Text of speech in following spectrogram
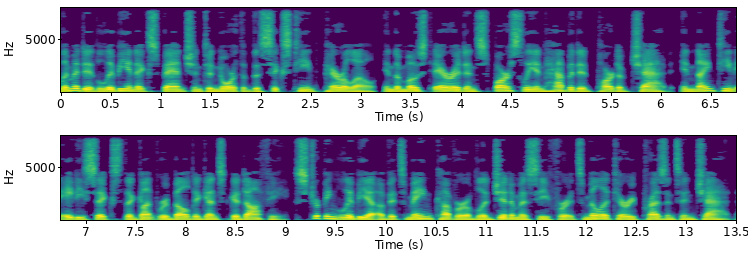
limited Libyan expansion to north of the 16th parallel, in the most arid and sparsely inhabited part of Chad. In 1986 the Gunt rebelled against Gaddafi, stripping Libya of its main cover of legitimacy for its military presence in Chad.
